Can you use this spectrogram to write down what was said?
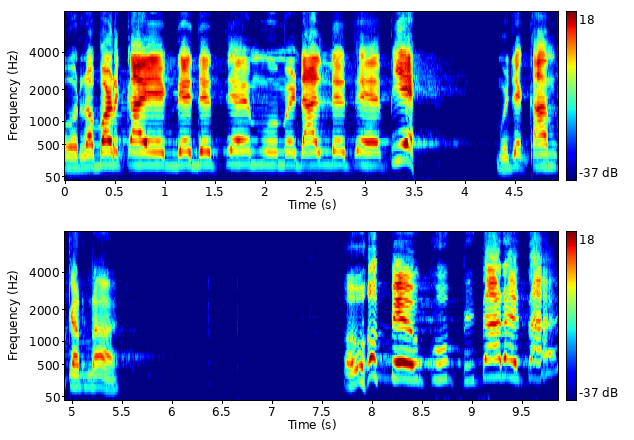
वो रबड़ का एक दे देते हैं, मुँह में डाल देते हैं, पिए। मुझे काम करना है। और वो बेवकूफ़ पीता रहता है।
